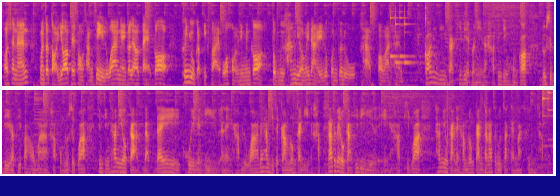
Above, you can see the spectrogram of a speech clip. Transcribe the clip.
เพราะฉะนั้นมันจะต่อยอดไป 2 3 4 หรือว่าไงก็แล้วแต่ก็ขึ้นอยู่กับอีกฝ่าย เพราะว่าของแบบนี้มันก็ตบมือข้างเดียวไม่ได้ทุกคนก็รู้ครับประมาณนั้น ก็จริงๆจากที่เดทวันนี้นะครับจริงๆ ผมก็รู้สึกดีกับพี่เปามากครับผมรู้สึกว่าจริง ๆ ถ้ามีโอกาสแบบได้คุยกันอีกอะไรครับหรือว่าได้ทำกิจกรรมร่วมกันอีกครับน่าจะเป็นโอกาสที่ดีอะไรอย่างเลยครับคิดว่าถ้ามีโอกาสได้ทำร่วมกันก็น่าจะรู้จักกันมากขึ้นครับผม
